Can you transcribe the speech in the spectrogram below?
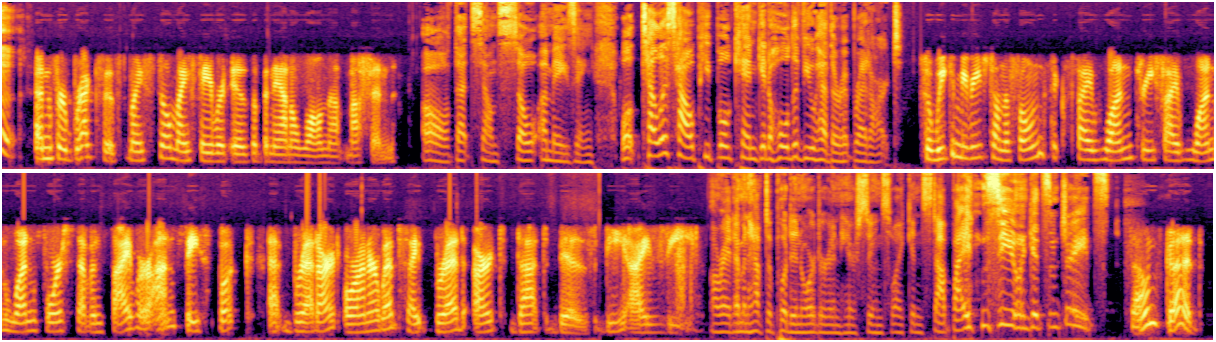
and for breakfast, my still my favorite is a banana walnut muffin. Oh, that sounds so amazing. Well, tell us how people can get a hold of you, Heather, at Bread Art. So we can be reached on the phone 651-351-1475 or on Facebook at Bread Art or on our website breadart.biz, B I Z. All right, I'm going to have to put an order in here soon so I can stop by and see you and get some treats. Sounds good.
